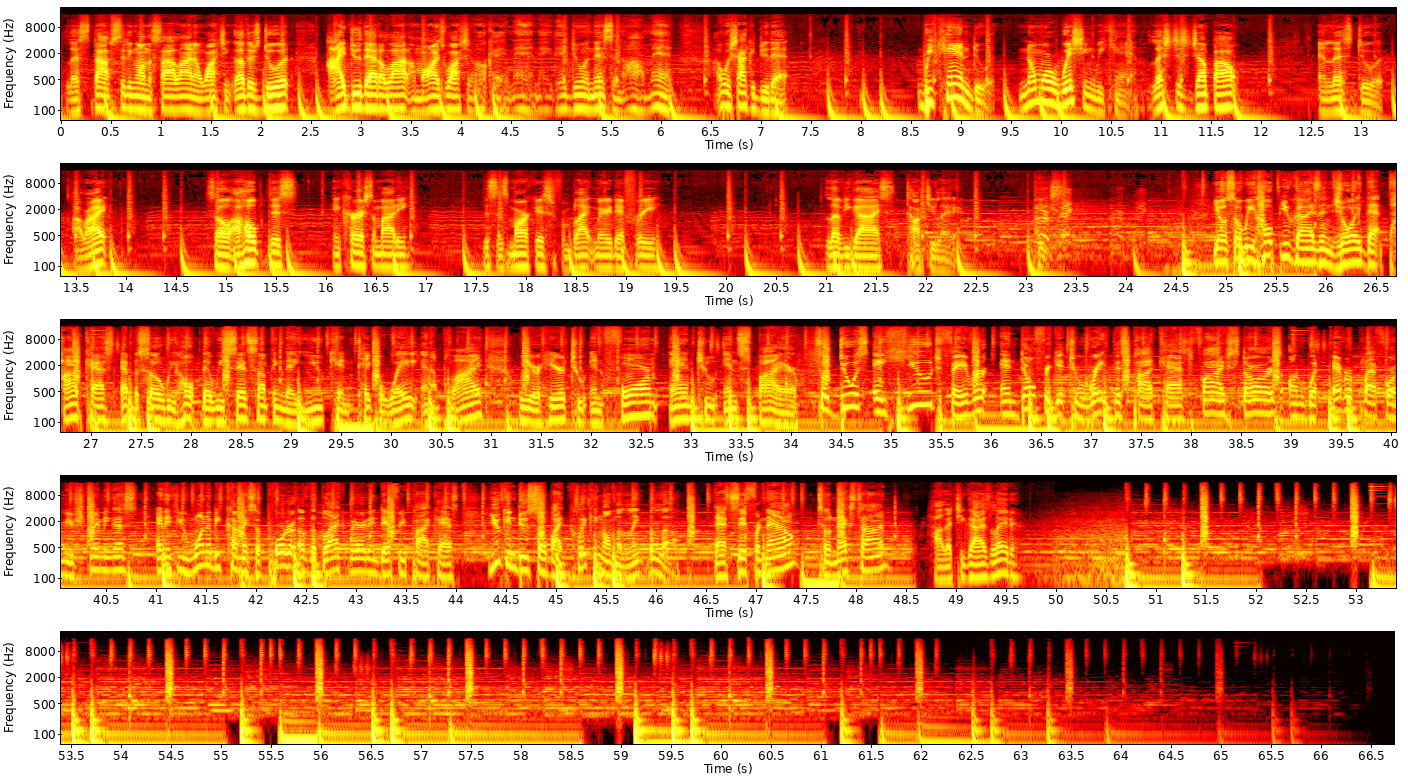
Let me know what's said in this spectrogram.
Let's stop sitting on the sideline and watching others do it. I do that a lot. I'm always watching. Okay, man, they, they doing this, and oh man, I wish I could do that. We can do it. No more wishing we can. Let's just jump out and let's do it. All right. So I hope this encouraged somebody. This is Marcus from Black Married Debt Free. Love you guys. Talk to you later. Peace. Perfect. Yo, so we hope you guys enjoyed that podcast episode. We hope that we said something that you can take away and apply. We are here to inform and to inspire. So do us a huge favor and don't forget to rate this podcast five stars on whatever platform you're streaming us. And if you want to become a supporter of the Black Married and Debt Free podcast, you can do so by clicking on the link below. That's it for now. Till next time, I'll let you guys later.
